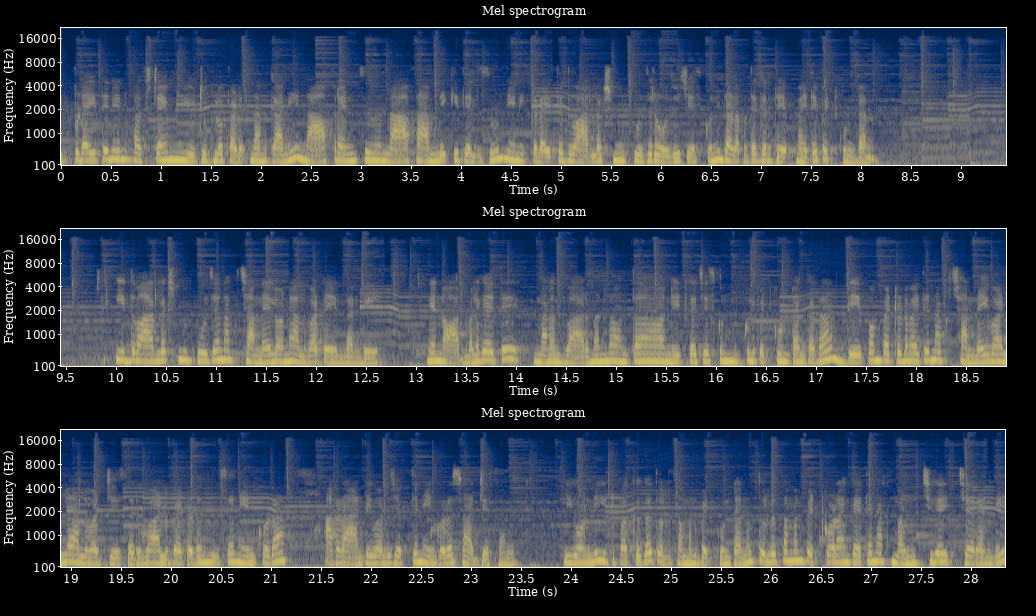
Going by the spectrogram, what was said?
ఇప్పుడైతే నేను ఫస్ట్ టైం యూట్యూబ్లో పెడుతున్నాను కానీ నా ఫ్రెండ్స్ నా ఫ్యామిలీకి తెలుసు నేను ఇక్కడైతే ద్వారలక్ష్మి పూజ రోజు చేసుకుని గడప దగ్గర దీపం అయితే పెట్టుకుంటాను. ఈ ద్వారలక్ష్మి పూజ నాకు చెన్నైలోనే అలవాటైందండి. నేను నార్మల్గా అయితే మనం ద్వారబంధం అంతా నీట్గా చేసుకుని ముగ్గులు పెట్టుకుంటాం కదా దీపం పెట్టడం అయితే నాకు చెన్నై వాళ్ళే అలవాటు చేశారు. వాళ్ళు పెట్టడం చూస్తే నేను కూడా అక్కడ ఆంటీ వాళ్ళు చెప్తే నేను కూడా స్టార్ట్ చేశాను. ఇగోండి ఇటు పక్కగా తులసమ్మను పెట్టుకుంటాను. తులసమ్మని పెట్టుకోవడానికి అయితే నాకు మంచిగా ఇచ్చారండి.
